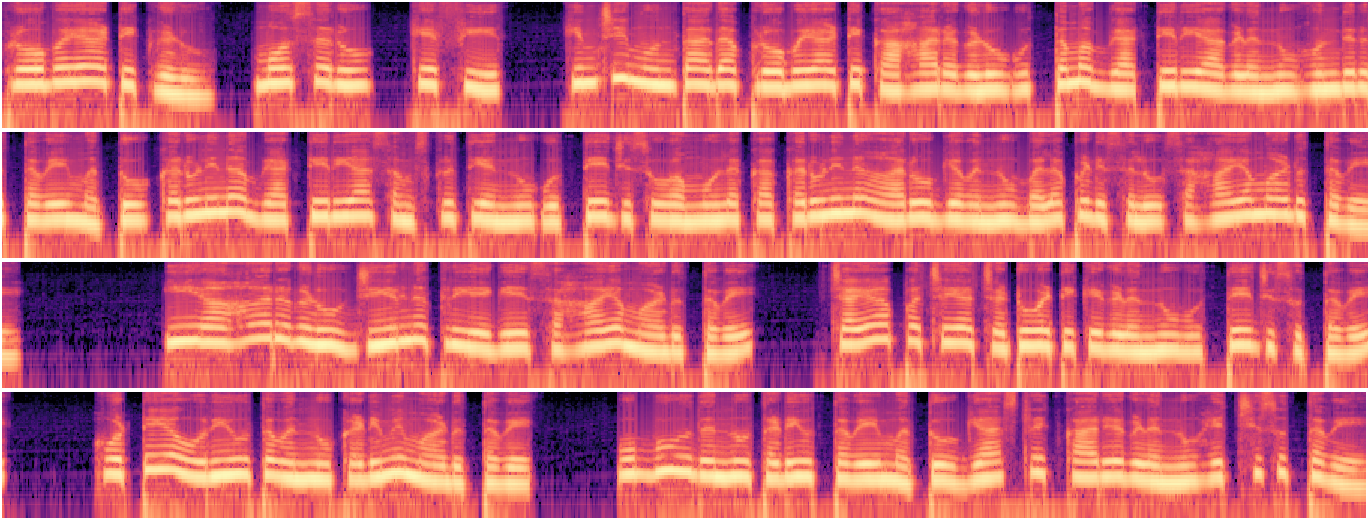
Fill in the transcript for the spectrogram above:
ಪ್ರೋಬಯಾಟಿಕ್ಗಳು. ಮೊಸರು, ಕೆಫೀರ್ ಕಿಂಚಿ ಮುಂತಾದ ಪ್ರೋಬಯಾಟಿಕ್ ಆಹಾರಗಳು ಉತ್ತಮ ಬ್ಯಾಕ್ಟೀರಿಯಾಗಳನ್ನು ಹೊಂದಿರುತ್ತವೆ ಮತ್ತು ಕರುಳಿನ ಬ್ಯಾಕ್ಟೀರಿಯಾ ಸಂಸ್ಕೃತಿಯನ್ನು ಉತ್ತೇಜಿಸುವ ಮೂಲಕ ಕರುಳಿನ ಆರೋಗ್ಯವನ್ನು ಬಲಪಡಿಸಲು ಸಹಾಯ ಮಾಡುತ್ತವೆ. ಈ ಆಹಾರಗಳು ಜೀರ್ಣಕ್ರಿಯೆಗೆ ಸಹಾಯ ಮಾಡುತ್ತವೆ, ಚಯಾಪಚಯ ಚಟುವಟಿಕೆಗಳನ್ನು ಉತ್ತೇಜಿಸುತ್ತವೆ, ಹೊಟ್ಟೆಯ ಉರಿಯೂತವನ್ನು ಕಡಿಮೆ ಮಾಡುತ್ತವೆ, ಉಬ್ಬುವುದನ್ನು ತಡೆಯುತ್ತವೆ ಮತ್ತು ಗ್ಯಾಸ್ಟ್ರಿಕ್ ಕಾರ್ಯಗಳನ್ನು ಹೆಚ್ಚಿಸುತ್ತವೆ.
